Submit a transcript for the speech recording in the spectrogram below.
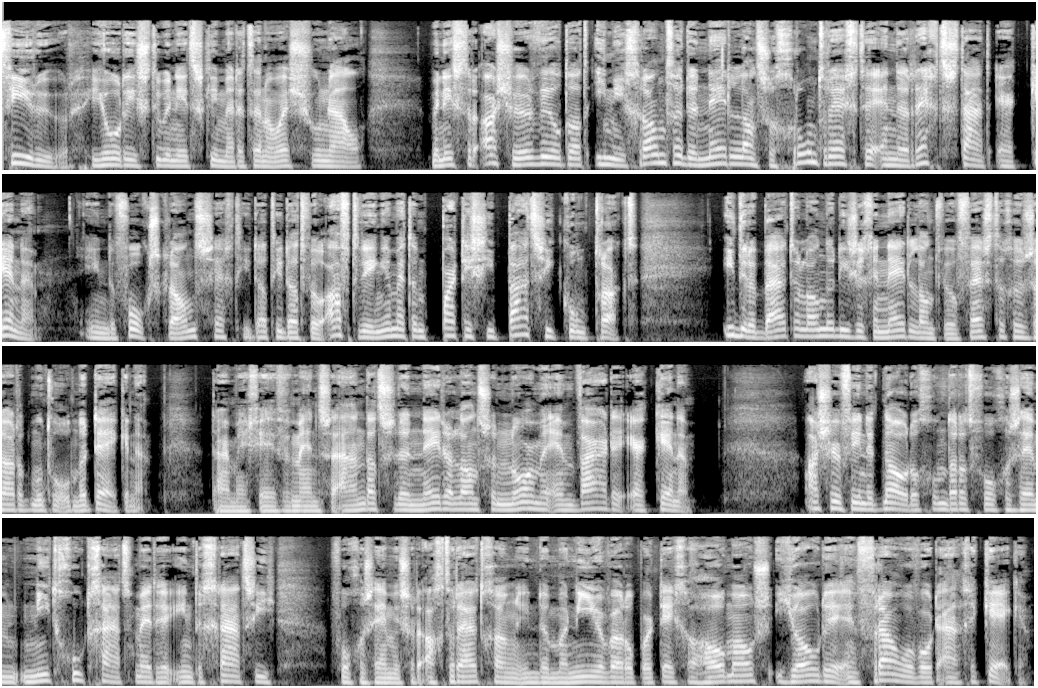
4 uur, Joris Stubenitski met het NOS-journaal. Minister Ascher wil dat immigranten de Nederlandse grondrechten en de rechtsstaat erkennen. In de Volkskrant zegt hij dat hij dat wil afdwingen met een participatiecontract. Iedere buitenlander die zich in Nederland wil vestigen zou dat moeten ondertekenen. Daarmee geven mensen aan dat ze de Nederlandse normen en waarden erkennen. Ascher vindt het nodig omdat het volgens hem niet goed gaat met de integratie. Volgens hem is er achteruitgang in de manier waarop er tegen homo's, joden en vrouwen wordt aangekeken.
